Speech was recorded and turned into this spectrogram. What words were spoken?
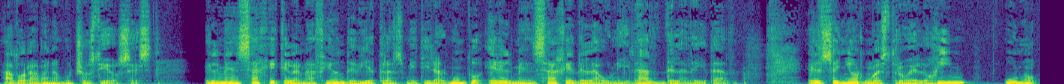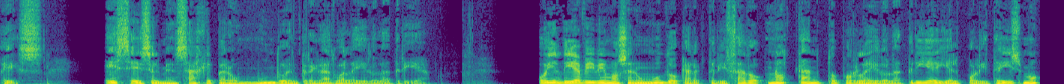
adoraban a muchos dioses. El mensaje que la nación debía transmitir al mundo era el mensaje de la unidad de la deidad. El Señor nuestro Elohim uno es. Ese es el mensaje para un mundo entregado a la idolatría. Hoy en día vivimos en un mundo caracterizado no tanto por la idolatría y el politeísmo,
